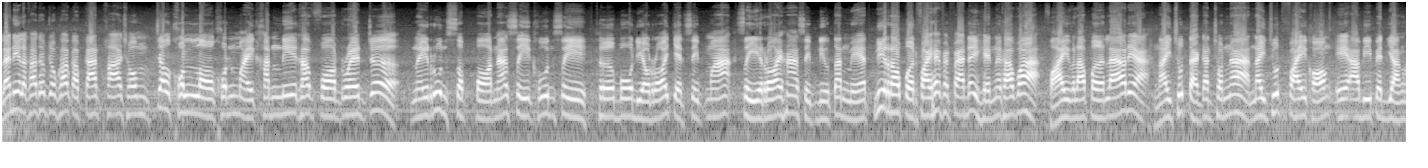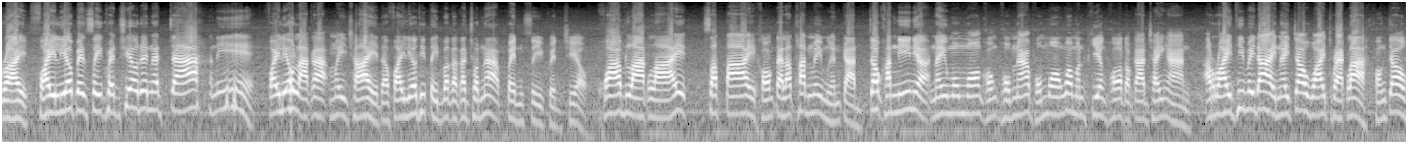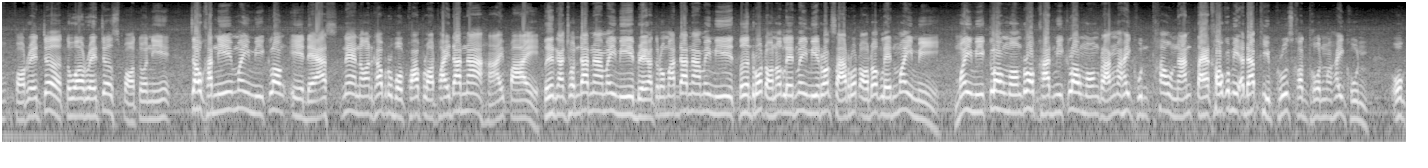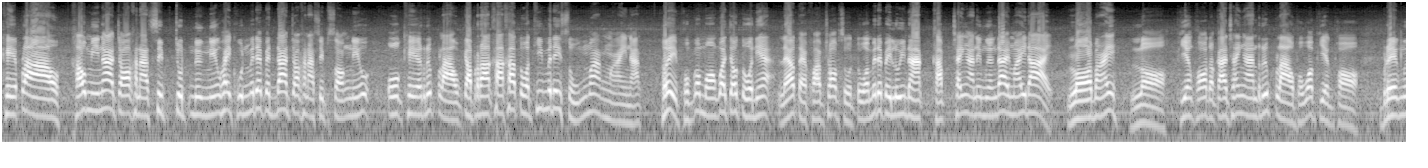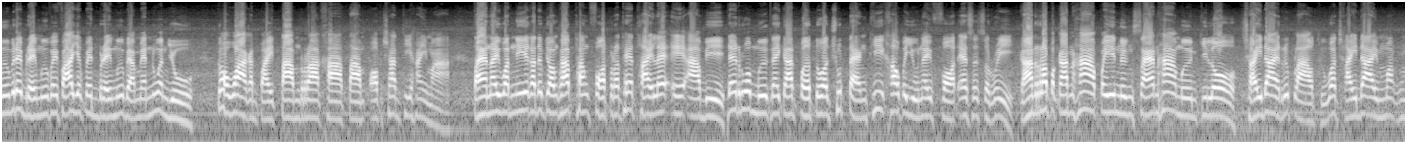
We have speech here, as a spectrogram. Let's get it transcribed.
และนี่แหละครับท่านผู้ชมครับกับการพาชมเจ้าคนหล่อคนใหม่คันนี้ครับ Ford Ranger ในรุ่นสปอร์ตนะ4คูณ4เทอร์โบเดี่ยว 170 ม้า 450 นิวตันเมตร นี่เราเปิดไฟให้แฟน ๆ ได้เห็นนะครับว่าไฟเวลาเปิดแล้วเนี่ย ในชุดแต่งกันชนหน้า ในชุดไฟของ ARB เป็นอย่างไร ไฟเลี้ยวเป็น Sequential ด้วยนะจ๊ะ นี่ ฟเลี้ยวหลักอะ่ะไม่ใช่ แต่ไฟเลี้ยวที่ติดมากับกันชนหน้าเป็นซีเควนเชียลความหลากหลายสไตล์ของแต่ละท่านไม่เหมือนกัน เจ้าคันนี้เนี่ยในมุมมองของผมนะ ผมมองว่ามันเพียงพอต่อการใช้งาน อะไรที่ไม่ได้ในเจ้า Y Track ล่ะของเจ้า Ford Ranger ตัว Ranger Sport ตัวนี้ เจ้าคันนี้ไม่มีกล้อง ADAS แน่นอนครับ ระบบความปลอดภัยด้านหน้าหายไป เตือนการชนด้านหน้าไม่มีเบรกอัตโนมัติด้านหน้าไม่มี เตือนรถออกนอกเลน ไม่มีรักษารถออกนอกเลนไม่มีไม่มีกล้องมองรอบคัน มีกล้องมองหลังมาให้คุณเท่านั้น แต่เขาก็มี Adaptive Cruise Control มาให้คุณ โอเคเปล่า เขามีหน้าจอขนาด 10.1 นิ้วให้คุณไม่ได้เป็นหน้าจอขนาด 12 นิ้ว โอเคหรือเปล่า กับราคาค่าตัวที่ไม่ได้สูงมากมายนัก เฮ้ยผมก็มองว่าเจ้าตัวเนี้ยแล้วแต่ความชอบส่วนตัวไม่ได้ไปลุยหนักขับ ใช้งานในเมืองได้ไหมได้รอไหมรอเพียงพอต่อการใช้งานหรือเปล่า ผมว่าเพียงพอ เบรกมือไม่ได้เบรกมือไฟฟ้ายังเป็นเบรกมือแบบแมนนวลอยู่ ก็ว่ากันไปตามราคาตามออปชั่นที่ให้มา แต่ในวันนี้ครับท่านผู้ชมครับ ทาง Ford ประเทศไทยและ ARB ได้ร่วมมือในการเปิดตัวชุดแต่งที่เข้าไปอยู่ใน Ford Accessory การรับประกัน 5 ปี 150,000 กิโล ใช้ได้หรือเปล่า ถือว่าใช้ได้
